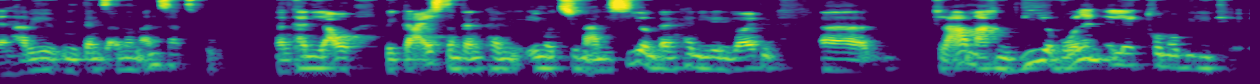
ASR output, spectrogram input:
dann habe ich einen ganz anderen Ansatzpunkt. Dann kann ich auch begeistern, dann kann ich emotionalisieren, dann kann ich den Leuten äh, klar machen, wir wollen Elektromobilität.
